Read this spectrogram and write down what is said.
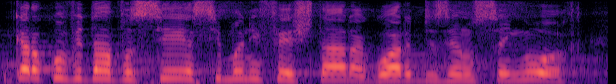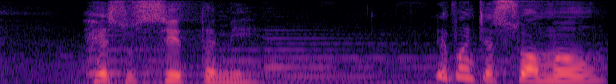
Eu quero convidar você a se manifestar agora, dizendo: Senhor, ressuscita-me. Levante a sua mão.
